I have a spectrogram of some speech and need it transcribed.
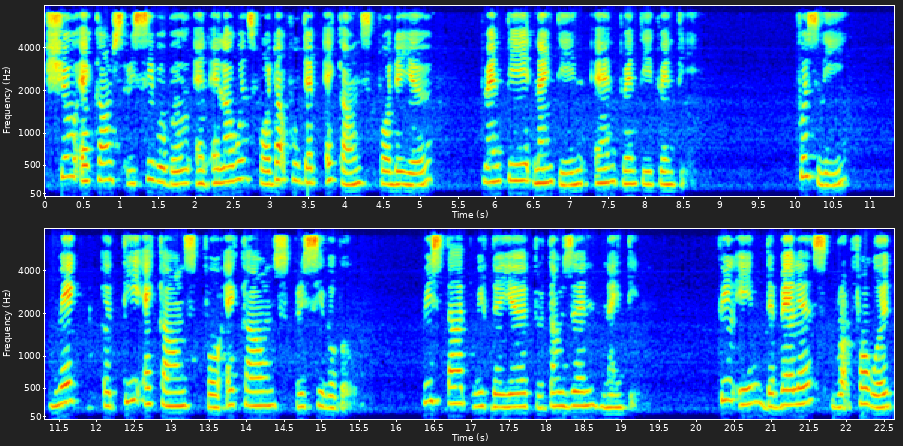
show accounts receivable and allowance for doubtful debt accounts for the year 2019 and 2020. Firstly, make a T accounts for accounts receivable. We start with the year 2019. Fill in the balance brought forward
